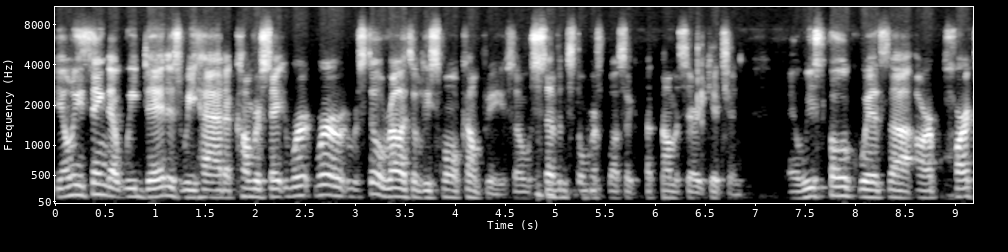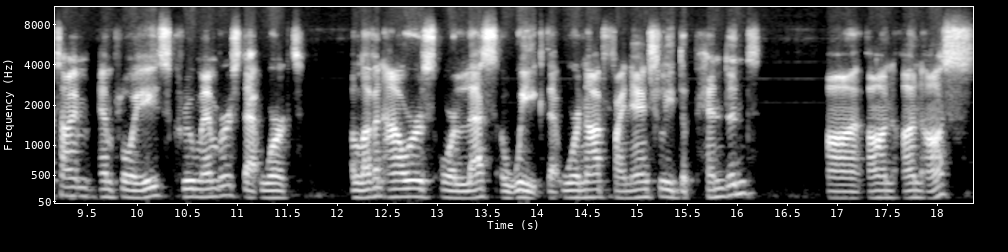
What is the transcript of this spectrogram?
the only thing that we did is we had a conversation. We're we're still a relatively small company, so seven stores plus a, a commissary kitchen, and we spoke with uh, our part-time employees, crew members that worked 11 hours or less a week that were not financially dependent on on on us,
